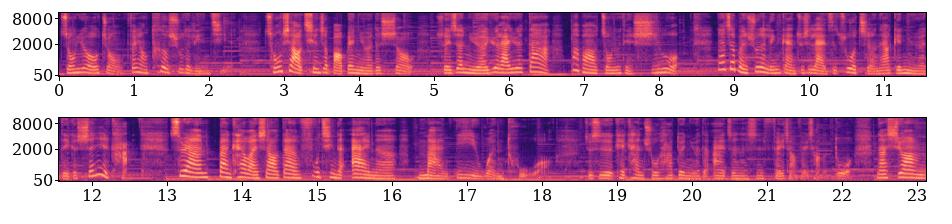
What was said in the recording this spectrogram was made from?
总有种非常特殊的连结。从小牵着宝贝女儿的手，随着女儿越来越大，爸爸总有点失落。那这本书的灵感就是来自作者呢要给女儿的一个生日卡，虽然半开玩笑，但父亲的爱呢满意文图哦，就是可以看出他对女儿的爱真的是非常非常的多。那希望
